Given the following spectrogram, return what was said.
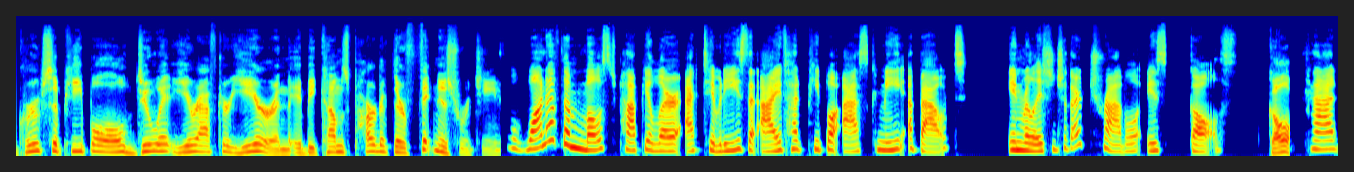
groups of people do it year after year and it becomes part of their fitness routine. One of the most popular activities that I've had people ask me about in relation to their travel is golf. Golf. I've had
